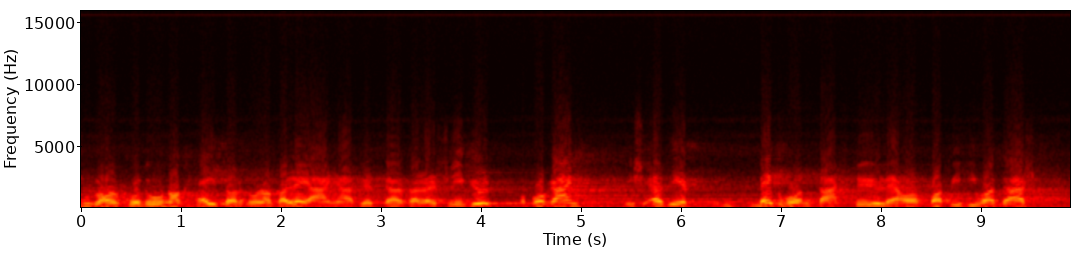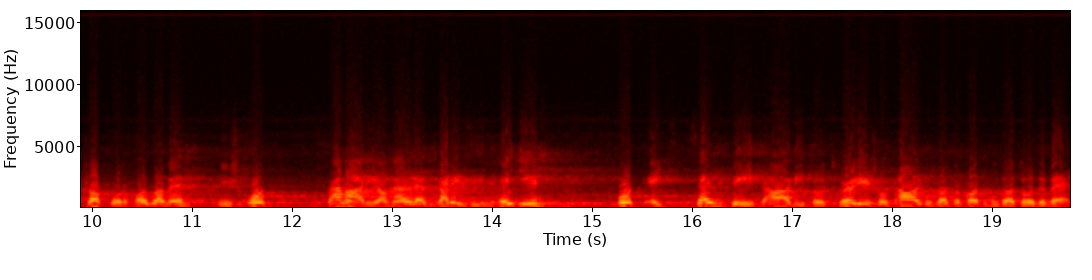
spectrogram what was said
uralkodónak, helytartónak a leányát vett el feleségül, a pogány, és ezért megvonták tőle a papi hivatást, és akkor hazament, és ott Szamária mellett, Garizin hegyén, ott egy szentét állított föl, és ott áldozatokat mutatott be.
